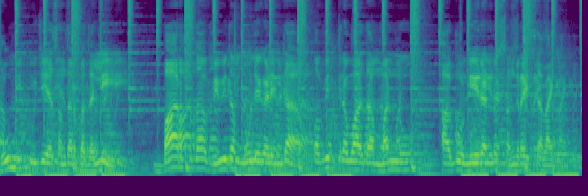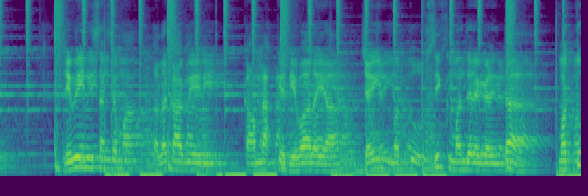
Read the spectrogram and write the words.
ಭೂಮಿ ಪೂಜೆಯ ಸಂದರ್ಭದಲ್ಲಿ ಭಾರತದ ವಿವಿಧ ಮೂಲೆಗಳಿಂದ ಪವಿತ್ರವಾದ ಮಣ್ಣು ಹಾಗೂ ನೀರನ್ನು ಸಂಗ್ರಹಿಸಲಾಗಿತ್ತು. ತ್ರಿವೇಣಿ ಸಂಗಮ, ತಲಕಾವೇರಿ ಕಾಮಾಖ್ಯ ದೇವಾಲಯ, ಜೈನ್ ಮತ್ತು ಸಿಖ್ ಮಂದಿರಗಳಿಂದ ಮತ್ತು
